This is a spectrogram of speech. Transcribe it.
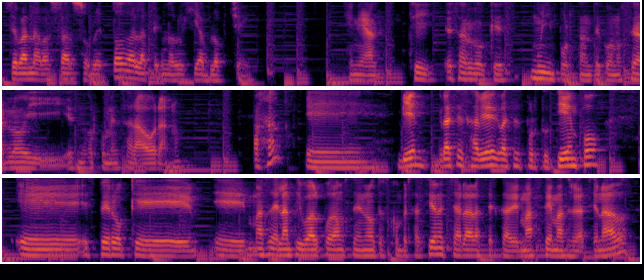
se van a basar sobre toda la tecnología blockchain. Genial. Sí, es algo que es muy importante conocerlo y es mejor comenzar ahora, ¿no? Ajá. Eh, bien, gracias Javier, gracias por tu tiempo. Eh, espero que eh, más adelante igual podamos tener otras conversaciones, charlar acerca de más temas relacionados.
